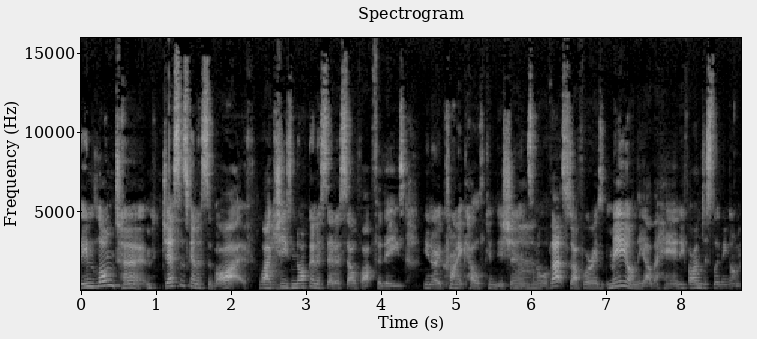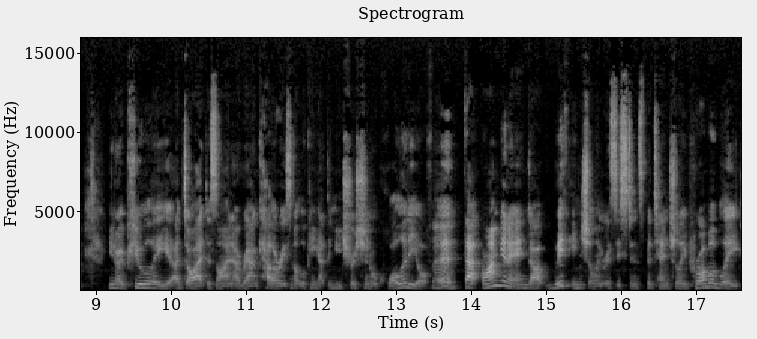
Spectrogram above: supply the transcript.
in long term, Jess is going to survive. Like Mm. she's not going to set herself up for these, you know, chronic health conditions Mm. and all of that stuff. Whereas me, on the other hand, if I'm just living on, you know, purely a diet design around calories, not looking at the nutritional quality of it, Mm. that I'm going to end up with insulin resistance potentially, probably,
